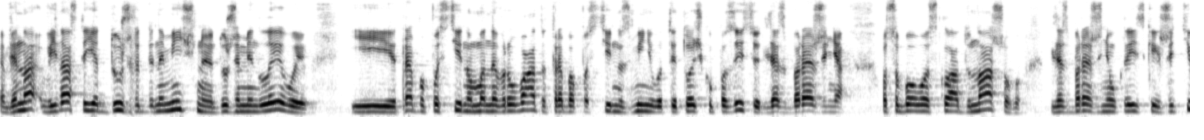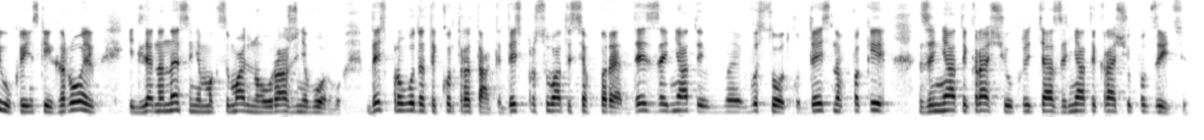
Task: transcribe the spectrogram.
Війна війна стає дуже динамічною, дуже мінливою, і треба постійно маневрувати. Треба постійно змінювати точку позицію для збереження особового складу нашого, для збереження українських життів, українських героїв і для нанесення максимального ураження ворогу. Десь проводити контратаки, десь просуватися вперед, десь зайняти е, висотку, десь навпаки зайняти краще укриття, зайняти кращу позицію,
